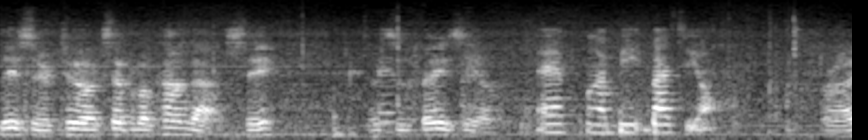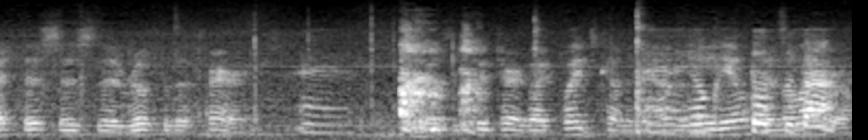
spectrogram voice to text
These are two occipital condyles. see? This is basion. É uma basio. All right, this is the roof of the pharynx. É. Two pterygoid plates coming down, medial and the lateral.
